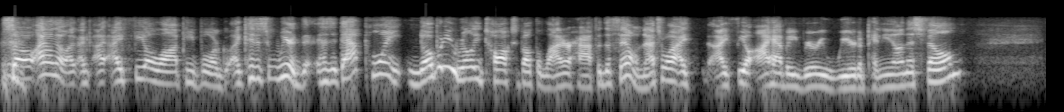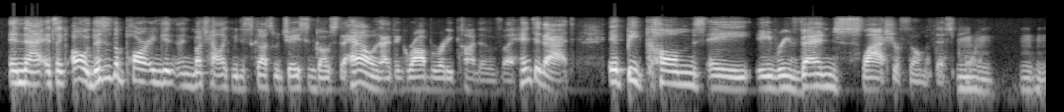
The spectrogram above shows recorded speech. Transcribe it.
So I don't know. I, I, I feel a lot of people are because it's weird because at that point nobody really talks about the latter half of the film. That's why I, I feel I have a very weird opinion on this film. In that it's like, oh, this is the part, and, much how like we discussed with Jason Goes to Hell, and I think Rob already kind of uh, hinted at, it becomes a a revenge slasher film at this point. hmm hmm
